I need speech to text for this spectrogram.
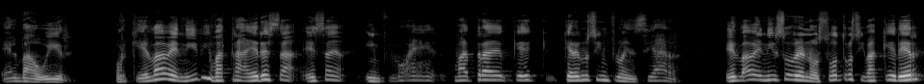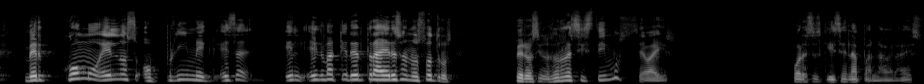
Él va a huir, porque Él va a venir y va a traer esa, esa influencia, va a traer que querernos influenciar. Él va a venir sobre nosotros y va a querer ver cómo Él nos oprime, esa, él, va a querer traer eso a nosotros. Pero si nosotros resistimos, se va a ir. Por eso es que dice la palabra eso.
